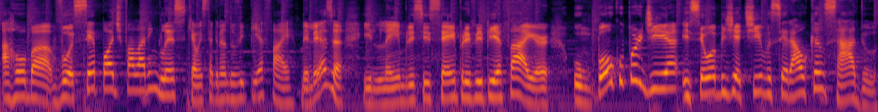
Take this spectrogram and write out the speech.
arroba você pode falar inglês, que é o Instagram do VPFI, beleza? E lembre-se sempre, VPFire, um pouco por dia e seu objetivo será alcançado.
